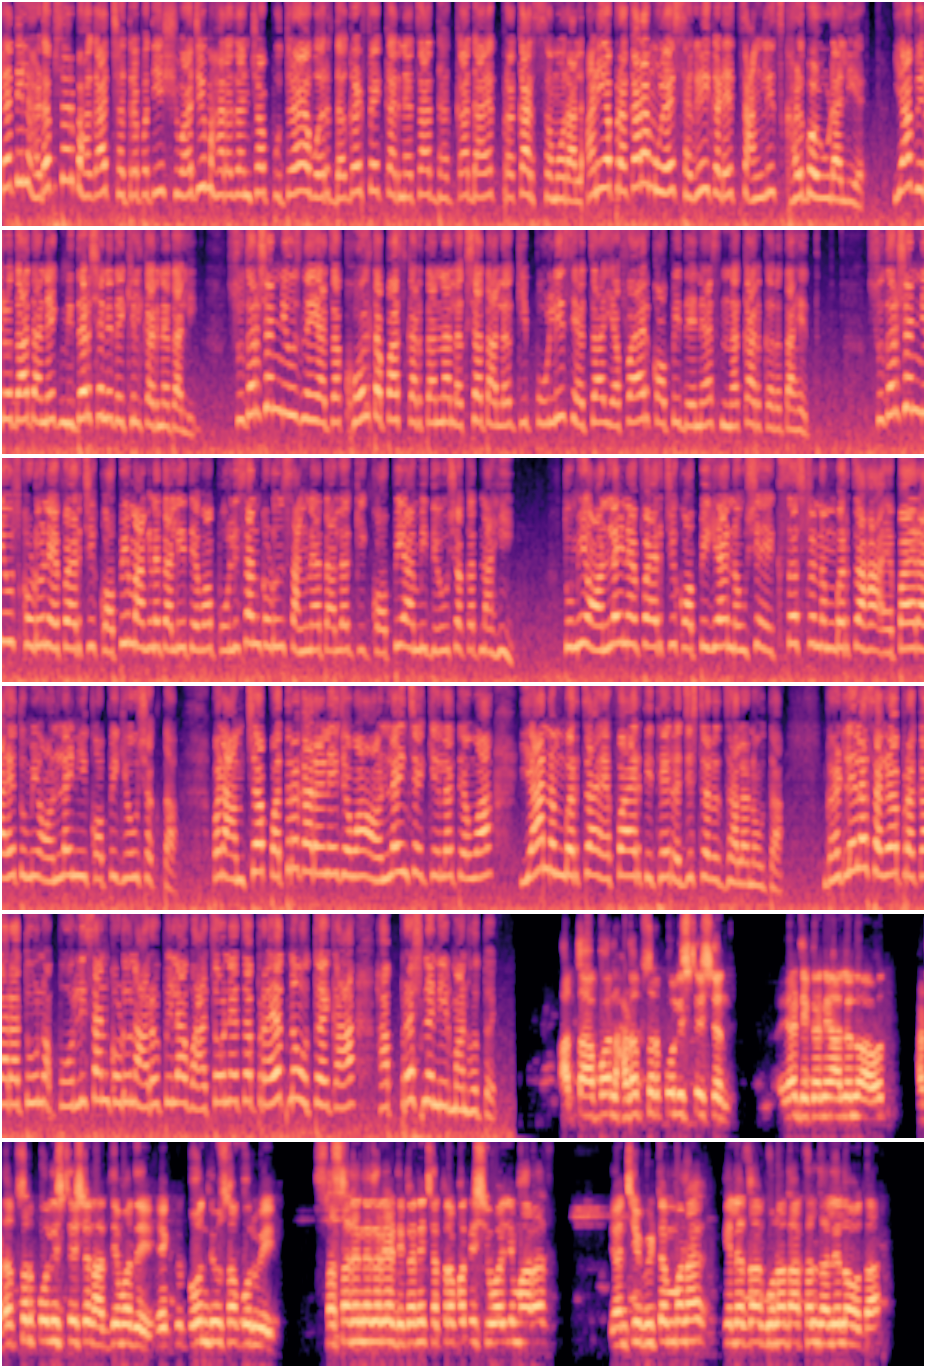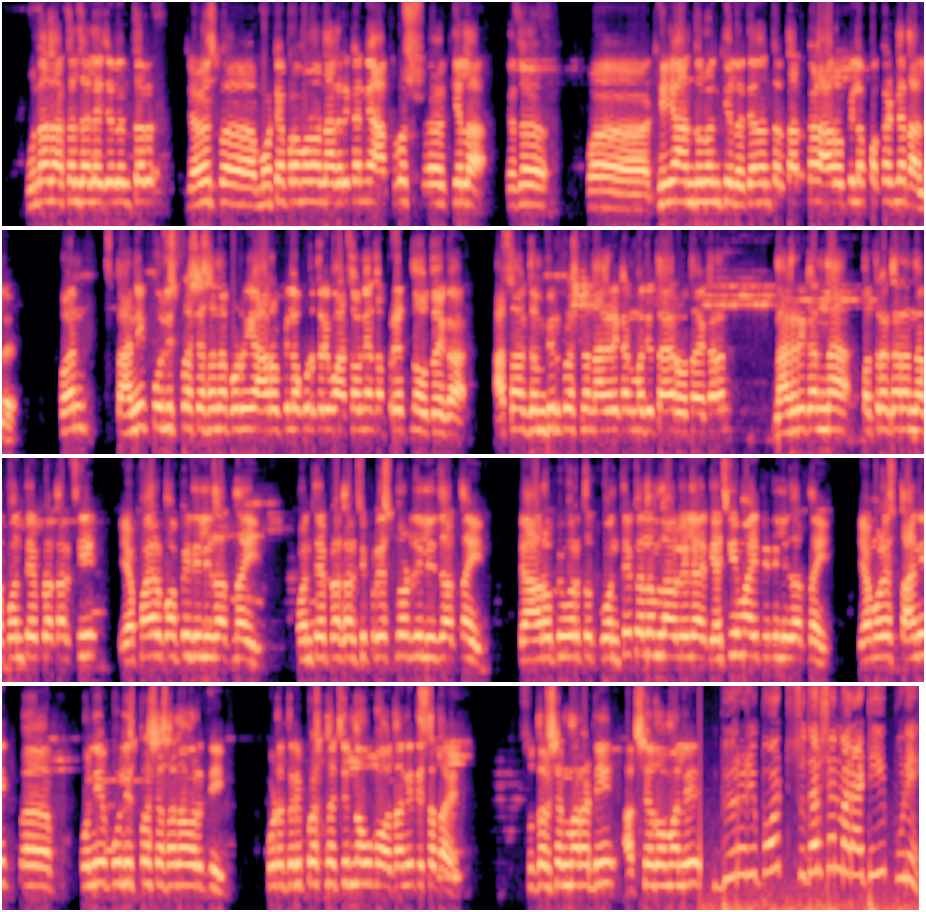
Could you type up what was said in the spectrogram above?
पुण्यातील हडपसर भागात छत्रपती शिवाजी महाराजांच्या पुतळ्यावर दगडफेक करण्याचा धक्कादायक प्रकार समोर आला. आणि या प्रकारामुळे सगळीकडे चांगलीच खळबळ उडाली आहे. या विरोधात अनेक निदर्शने देखील करण्यात आली. सुदर्शन न्यूजने याचा खोल तपास करताना लक्षात आलं की पोलीस याचा एफ आय आर कॉपी देण्यास नकार करत आहेत. सुदर्शन न्यूजकडून एफ आय आरची कॉपी मागण्यात आली तेव्हा पोलिसांकडून सांगण्यात आलं की कॉपी आम्ही देऊ शकत नाही. तुम्ही ऑनलाईन एफ आय आर ची कॉपी घ्या. नऊशे एकसष्ट नंबरचा हा एफ आय आर आहे. तुम्ही ऑनलाईन ही कॉपी घेऊ शकता. पण आमच्या पत्रकाराने जेव्हा ऑनलाईन चेक केलं तेव्हा या नंबरचा एफ आय आर तिथे रजिस्टरच झाला नव्हता. घडलेल्या सगळ्या प्रकारातून पोलिसांकडून आरोपीला वाचवण्याचा प्रयत्न होतोय का? हा प्रश्न निर्माण होतोय. आता आपण हडपसर पोलीस स्टेशन या ठिकाणी आलेलो आहोत. हडपसर पोलीस स्टेशन हद्दीमध्ये एक दोन दिवसापूर्वी ससाने नगर या ठिकाणी छत्रपती शिवाजी महाराज यांची विटंबना केल्याचा गुन्हा दाखल झालेला होता. गुन्हा दाखल झाल्याच्यानंतर ज्यावेळेस मोठ्या प्रमाणावर नागरिकांनी आक्रोश केला त्याचं ठेय आंदोलन केलं त्यानंतर तात्काळ आरोपीला पकडण्यात आलं. पण स्थानिक पोलीस प्रशासनाकडून या आरोपीला कुठेतरी वाचवण्याचा प्रयत्न होतोय का? असा गंभीर प्रश्न नागरिकांमध्ये तयार होत आहे. कारण नागरिकांना पत्रकारांना कोणत्याही प्रकारची एफ आय आर कॉपी दिली जात नाही कोणत्याही प्रकारची प्रेस नोट दिली जात नाही. त्या आरोपीवर तर कोणते कलम लावलेले आहेत याची माहिती दिली जात नाही. यामुळे स्थानिक पुणे पोलीस प्रशासनावरती कुठेतरी प्रश्नचिन्ह उभं होताना दिसत आहे. Sudarshan Marathi Akshay दोमाले. Bureau report Sudarshan Marathi Pune.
